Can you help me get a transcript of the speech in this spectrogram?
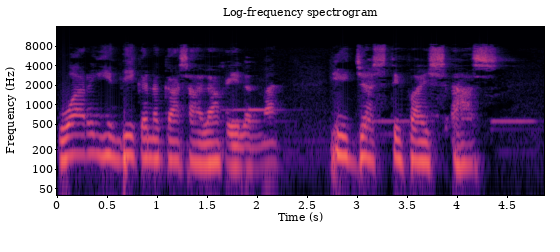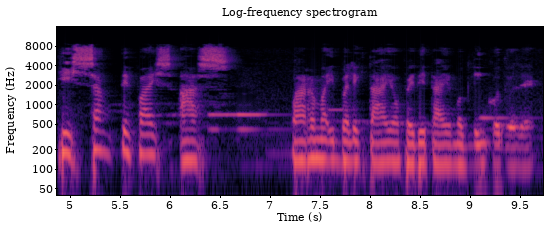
waring hindi ka nagkasala kailanman. He justifies us. He sanctifies us para maibalik tayo, pwede tayo maglingkod ulit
